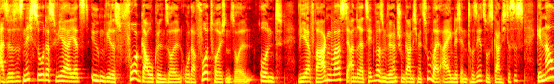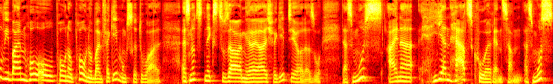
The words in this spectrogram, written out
Also es ist nicht so, dass wir jetzt irgendwie das vorgaukeln sollen oder vortäuschen sollen und wir fragen was, der andere erzählt was und wir hören schon gar nicht mehr zu, weil eigentlich interessiert es uns gar nicht. Das ist genau wie beim Ho'oponopono, beim Vergebungsritual. Es nutzt nichts zu sagen, ja, ja, ich vergebe dir oder so. Das muss eine Hirn-Herz-Kohärenz haben. Das muss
